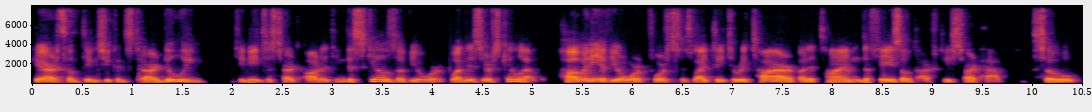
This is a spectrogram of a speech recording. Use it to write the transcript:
Here are some things you can start doing. You need to start auditing the skills of your work. What is your skill level? How many of your workforce is likely to retire by the time the phase out actually start happening? So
